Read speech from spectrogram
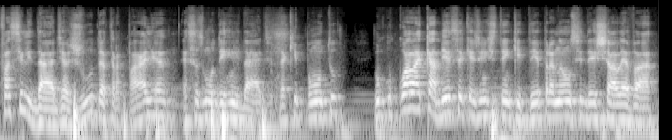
facilidade, ajuda, atrapalha essas modernidades. Até que ponto, o, qual é a cabeça que a gente tem que ter para não se deixar levar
